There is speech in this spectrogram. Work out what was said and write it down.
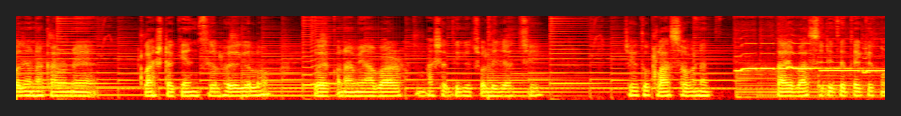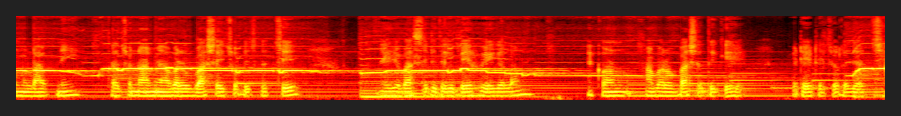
অজানা কারণে ক্লাসটা ক্যান্সেল হয়ে গেল। তো এখন আমি আবার বাসার দিকে চলে যাচ্ছি। যেহেতু ক্লাস হবে না, তাই ভার্সিটিতে থেকে কোনো লাভ নেই। তার জন্য আমি আবার বাসায় চলে যাচ্ছি। এই যে ভার্সিটি থেকে বের হয়ে গেলাম। এখন আবারও বাসার দিকে হেঁটে হেঁটে চলে যাচ্ছি।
